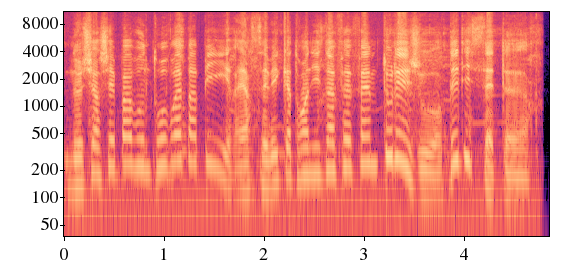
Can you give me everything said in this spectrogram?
Ne cherchez pas, vous ne trouverez pas pire. RCV 99 FM tous les jours, dès 17h.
